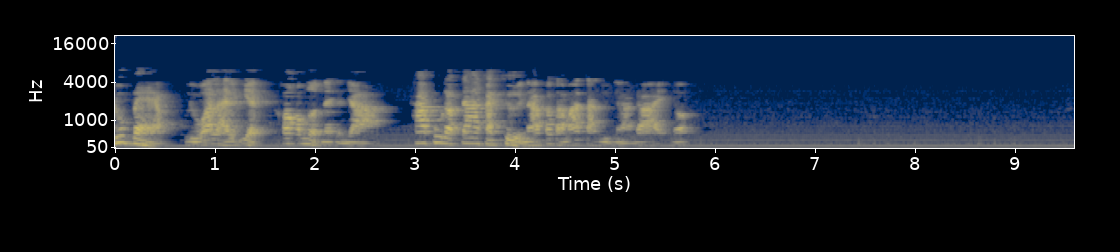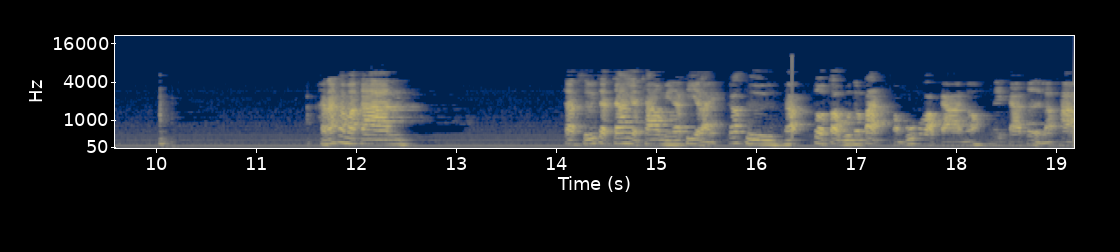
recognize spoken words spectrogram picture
รูปแบบหรือว่ารายละเอียดข้อกำหนดในสัญญา ถ้าผู้รับจ้างขัดขืนนะครับ ก็สามารถสั่งหยุดงานได้เนาะคณะกรรมการ จัดซื้อจัดจ้างจัดเช่ามีหน้าที่อะไร ก็คือครับตรวจสอบคุณสมบัติของผู้ประกอบการเนาะในการเสนอราคา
